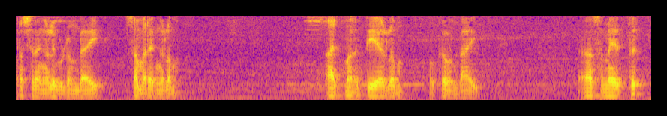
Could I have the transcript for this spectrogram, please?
പ്രശ്നങ്ങൾ ഇവിടെ ഉണ്ടായി. സമരങ്ങളും ആത്മഹത്യകളും ഒക്കെ ഉണ്ടായി. ആ സമയത്ത്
